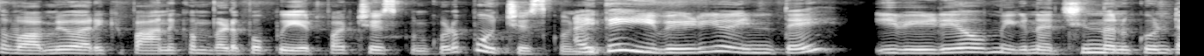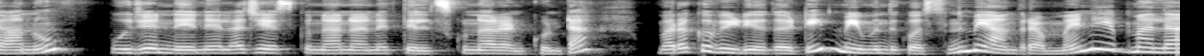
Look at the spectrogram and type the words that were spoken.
స్వామివారికి పానకం వడపప్పు ఏర్పాటు చేసుకుని కూడా పూజ చేసుకోండి. అయితే ఈ వీడియో ఇంతే. ఈ వీడియో మీకు నచ్చింది అనుకుంటాను. పూజ నేను ఎలా చేసుకున్నాను అనేది తెలుసుకున్నారనుకుంటా. మరొక వీడియోతోటి మీ ముందుకు వస్తుంది మీ ఆంధ్ర అమ్మాయి నిర్మల.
